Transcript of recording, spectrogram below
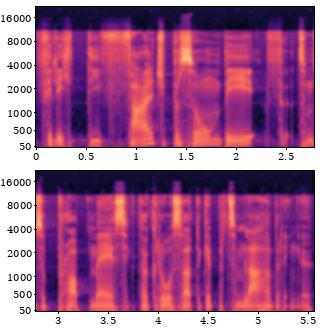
vielleicht die falsche Person bin, zum so propmäßig da grossartig jemanden zum Lachen bringen.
